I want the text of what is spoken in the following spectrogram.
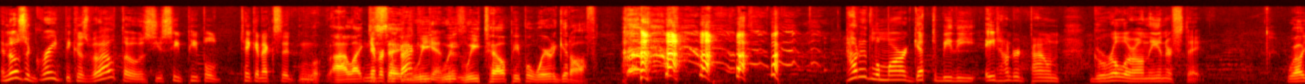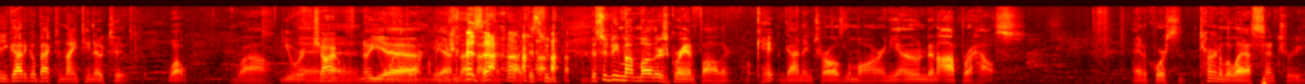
And those are great because without those, you see people take an exit and I like never to say come back we, again. we, we tell people where to get off. How did Lamar get to be the 800 pound gorilla on the interstate? Well, you got to go back to 1902. Whoa. Wow. You were a child. No, you yeah, weren't born. Yeah, Let no, guess. no, that's. This would, this would be my mother's grandfather. Okay. A guy named Charles Lamar, and he owned an opera house. And of course, the turn of the last century,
